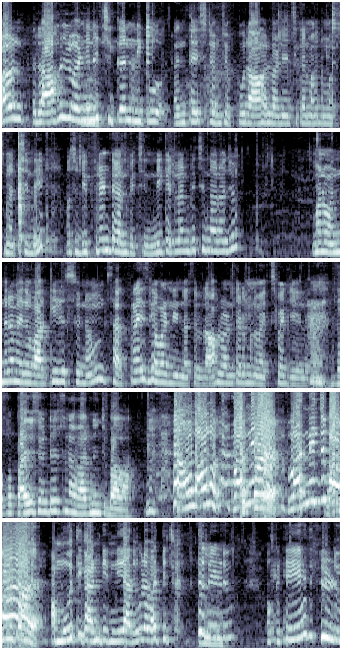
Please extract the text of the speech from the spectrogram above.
రాహుల్ వండిన చికెన్ నీకు ఎంత ఇష్టం చెప్పు? రాహుల్ వండిన చికెన్ మాకు మస్తు నచ్చింది. మస్తు డిఫరెంట్ అనిపించింది. నీకు ఎట్లా అనిపించింది ఆ రోజు? మనం అందరం ఏదో వర్క్ చేస్తున్నాం సర్ప్రైజ్గా వండిండి అసలు. రాహుల్ వంటాడు మనం ఎక్స్పెక్ట్ చేయలేదు. ఒక పది సెంటెన్స్ నా వర్ణించు బావా. అవునవును. వర్ణించు. బావ. ఆ మూతికి అంటింది. అది కూడా పట్టించుకుంటలేడు ఒకటే తిరుడు.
